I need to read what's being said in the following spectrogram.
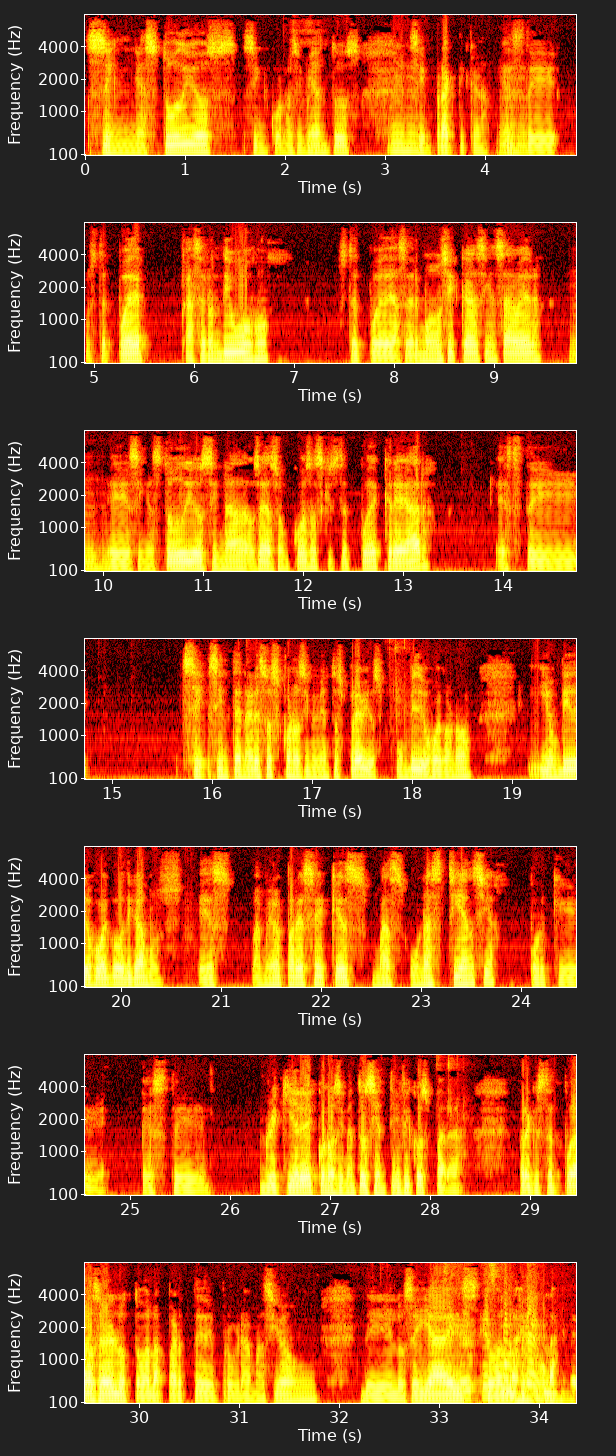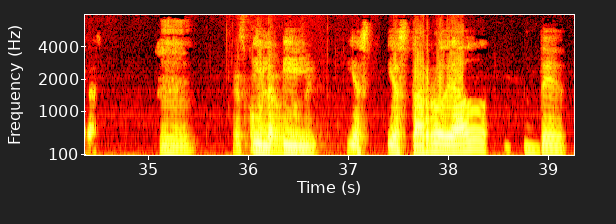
sin estudios, sin conocimientos, sin práctica. Este, usted puede hacer un dibujo, usted puede hacer música sin saber, eh, sin estudios, sin nada, o sea, son cosas que usted puede crear, este, sin, sin tener esos conocimientos previos. Un videojuego no y un videojuego, digamos, es a mí me parece que es más una ciencia porque este requiere conocimientos científicos para para que usted pueda hacerlo toda la parte de programación de los AIs, toda la, generación. y, y, está rodeado de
